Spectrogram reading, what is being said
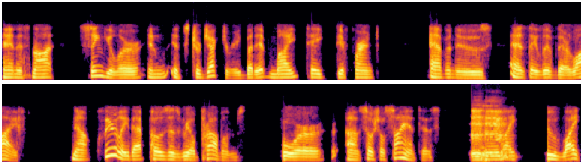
and it's not singular in its trajectory but it might take different avenues as they live their life. Now clearly that poses real problems for uh, social scientists mm-hmm. who like who like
